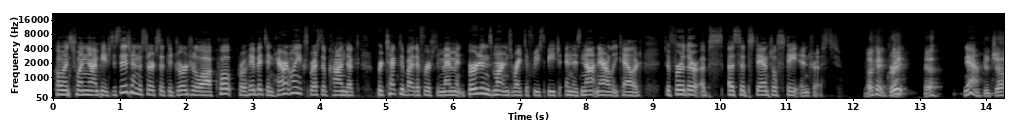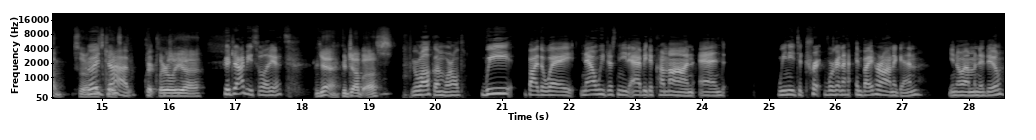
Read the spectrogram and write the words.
Cohen's 29 page decision asserts that the Georgia law, quote, prohibits inherently expressive conduct protected by the First Amendment, burdens Martin's right to free speech, and is not narrowly tailored to further abs- a substantial state interest. Okay, great. Yeah, Yeah. good job. So Good job. clear- clearly, uh, Good job, useful idiots. yeah, good job, us. You're welcome, world. We, by the way, now we just need Abby to come on and we need to tri- we're going to invite her on again. You know what I'm going to do?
